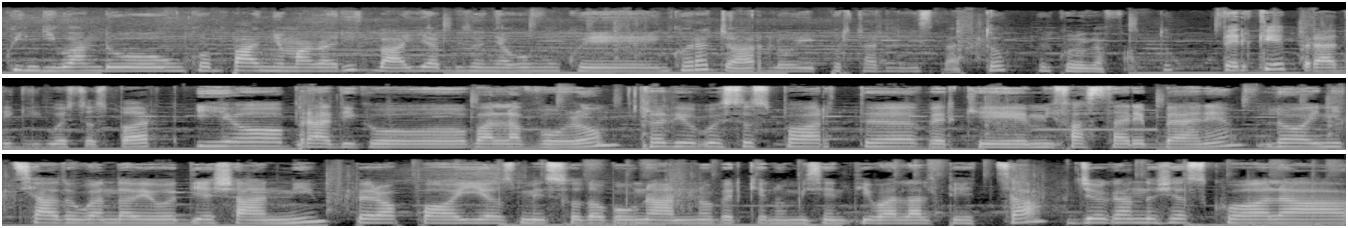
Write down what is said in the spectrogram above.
Quindi quando un compagno magari sbaglia bisogna comunque incoraggiarlo e portargli rispetto per quello che ha fatto. Perché pratichi questo sport? Io pratico pallavolo, pratico questo sport perché mi fa stare bene. L'ho iniziato quando avevo 10 anni, però poi ho smesso dopo un anno perché non mi sentivo all'altezza. Giocandoci a scuola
